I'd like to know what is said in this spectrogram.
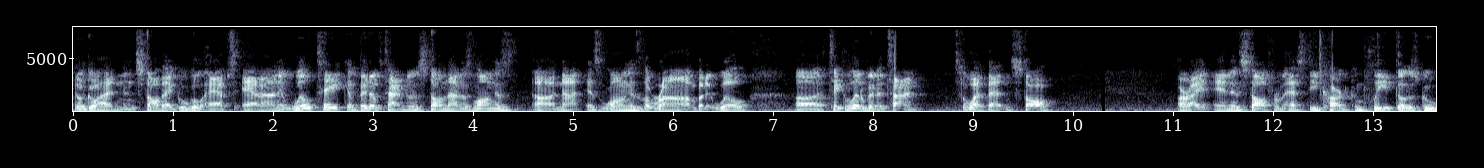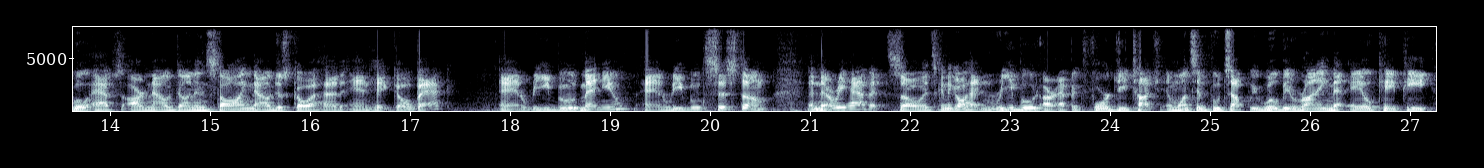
It'll go ahead and install that Google Apps add-on. It will take a bit of time to install, not as long as uh, not as long as the ROM, but it will uh, take a little bit of time, so let that install. Alright, and install from SD card complete. Those Google apps are now done installing. Now just go ahead and hit go back and reboot menu and reboot system. And there we have it. So it's going to go ahead and reboot our Epic 4G Touch and once it boots up we will be running that AOKP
